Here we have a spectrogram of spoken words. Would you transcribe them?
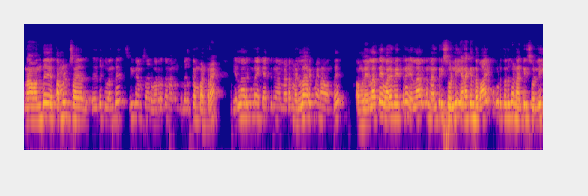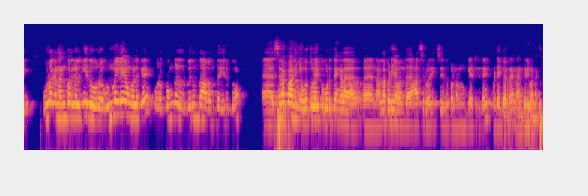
நான் வந்து தமிழ் சா- இதுக்கு வந்து ஸ்ரீராம் சார் வர்றதை நான் வந்து வெல்கம் பண்றேன். எல்லாருக்குமே கேத்ரினா மேடம்? எல்லாருக்குமே நான் வந்து அவங்களை எல்லாத்தையும் வரவேற்று எல்லாருக்கும் நன்றி சொல்லி எனக்கு இந்த வாய்ப்பு கொடுத்ததுக்கும் நன்றி சொல்லி ஊடக நண்பர்களுக்கு இது ஒரு உண்மையிலேயே உங்களுக்கு ஒரு பொங்கல் விருந்தா வந்து இருக்கும். சிறப்பா நீங்க ஒத்துழைப்பு கொடுத்து எங்களை நல்லபடியா வந்து ஆசீர்வதிச்சு இது பண்ணணும்னு கேட்டுக்கிட்டு விடைபெறேன். நன்றி வணக்கம்.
